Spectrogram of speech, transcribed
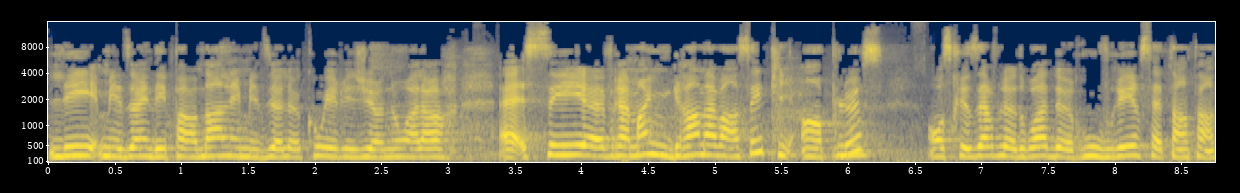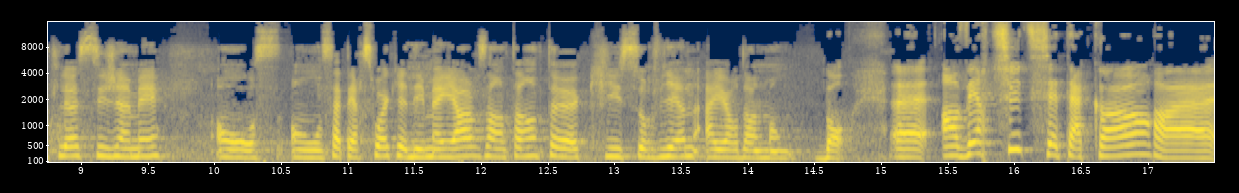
les médias indépendants, les médias locaux et régionaux. Alors, c'est vraiment une grande avancée. Puis en plus, on se réserve le droit de rouvrir cette entente-là si jamais on, s'aperçoit qu'il y a des meilleures ententes euh, qui surviennent ailleurs dans le monde. Bon. Euh, en vertu de cet accord, euh,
